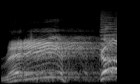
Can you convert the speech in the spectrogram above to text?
Ready, go!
